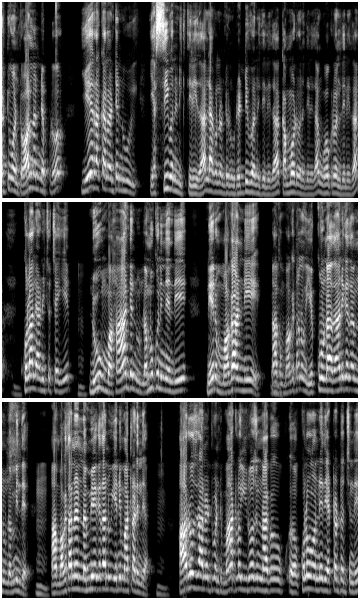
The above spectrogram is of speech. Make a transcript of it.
అటువంటి వాళ్ళు అన్నప్పుడు ఏ రకాన అంటే నువ్వు ఎస్సీ అని నీకు తెలియదా లేకుంటే అంటే నువ్వు రెడ్డి అని తెలియదా కమ్మోడు అని తెలియదా ఇంకొకరు అని తెలియదా Hmm. కులాలు ఆడించి వచ్చాయి. నువ్వు మహా అంటే నువ్వు నమ్ముకునింది ఏంది నేను మగాండి నాకు. మగతనం ఎక్కువ ఉండదా అని కదా నువ్వు నమ్మిందే. ఆ మగతనాన్ని నమ్మే కదా నువ్వు ఎన్ని మాట్లాడిందే. ఆ రోజు రానటువంటి మాటలో ఈ రోజు నాకు కులం అనేది ఎట్టట్టు వచ్చింది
